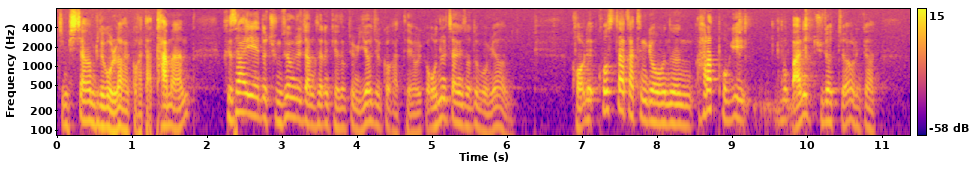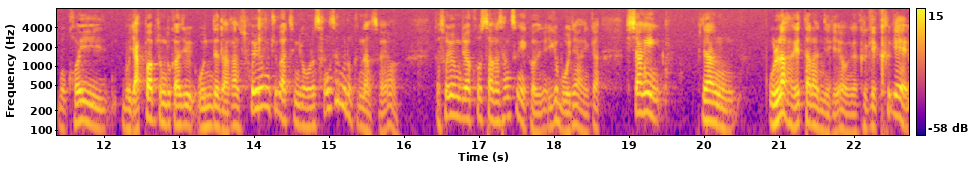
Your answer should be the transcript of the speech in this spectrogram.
지금 시장은 밀고 올라갈 것 같다. 다만 그 사이에도 중소형주 장세는 계속 좀 이어질 것 같아요. 그러니까 오늘 장에서도 보면 거래 코스닥 같은 경우는 하락폭이 뭐 많이 줄였죠. 그러니까 뭐 거의 뭐 약밥 정도까지 온 데다가 소형주 같은 경우는 상승으로 끝났어요. 그러니까 소형주와 코스닥은 상승했거든요. 이게 뭐냐? 그러니까 시장이 그냥 올라가겠다라는 얘기예요. 그러니까 그렇게 크게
